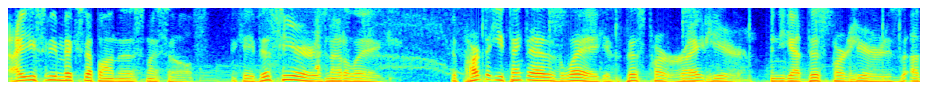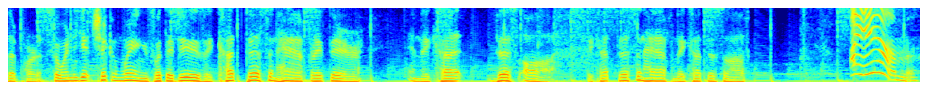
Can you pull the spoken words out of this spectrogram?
I used to be mixed up on this myself. Okay, this here is not a leg. The part that you think that is a leg is this part right here. And you got this part here is the other part. So when you get chicken wings, what they do is they cut this in half right there and they cut this off. They cut this in half and they cut this off. I am.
